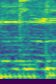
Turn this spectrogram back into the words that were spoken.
women.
